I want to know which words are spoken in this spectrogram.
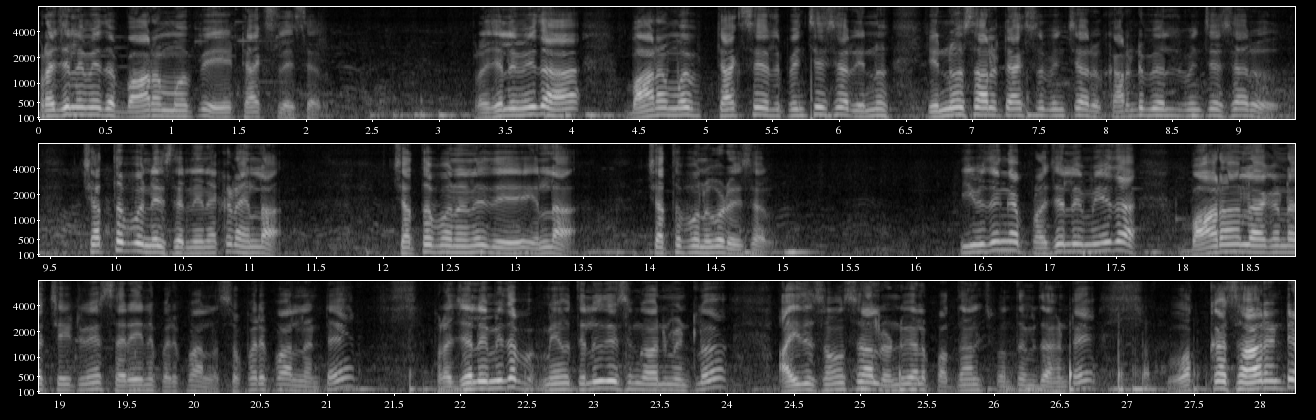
ప్రజల మీద భారం మోపి ట్యాక్స్లు వేశారు. ప్రజల మీద భారం మోపి ట్యాక్స్ పెంచేశారు. ఎన్నో ఎన్నోసార్లు ట్యాక్స్లు పెంచారు. కరెంటు బిల్లు పెంచేశారు. చెత్త పని వేశారు. నేను ఎక్కడ ఇన్లా చెత్త పని అనేది ఇన్లా చెత్త పన్ను కూడా వేశారు. ఈ విధంగా ప్రజల మీద భారం లేకుండా చేయటమే సరైన పరిపాలన. సుపరిపాలన అంటే ప్రజల మీద మేము తెలుగుదేశం గవర్నమెంట్లో ఐదు సంవత్సరాలు రెండు వేల పద్నాలుగు పంతొమ్మిది అంటే ఒక్కసారి అంటే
